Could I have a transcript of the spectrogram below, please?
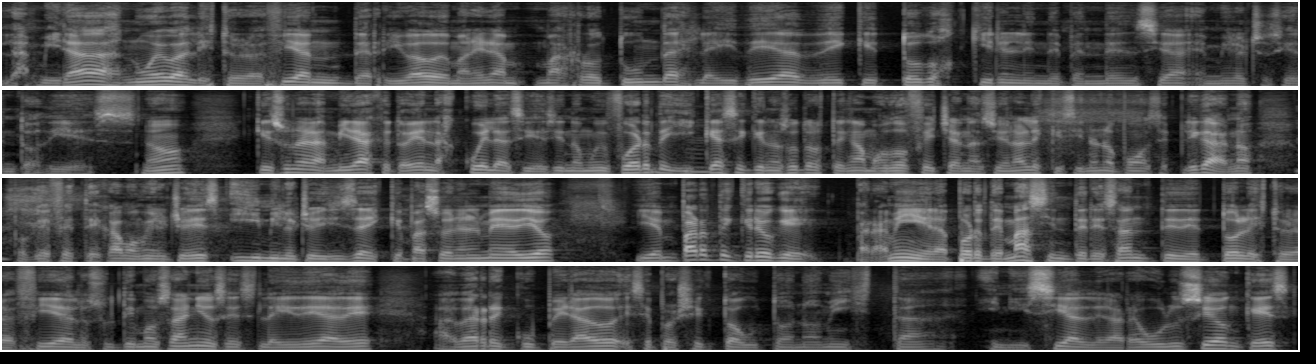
las miradas nuevas de la historiografía han derribado de manera más rotunda es la idea de que todos quieren la independencia en 1810, ¿no? Que es una de las miradas que todavía en la escuela sigue siendo muy fuerte y que hace que nosotros tengamos dos fechas nacionales que si no no podemos explicar, ¿no? Porque festejamos 1810 y 1816, qué pasó en el medio. Y en parte creo que para mí el aporte más interesante de toda la historiografía de los últimos años es la idea de haber recuperado ese proyecto autonomista inicial de la revolución, que es,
